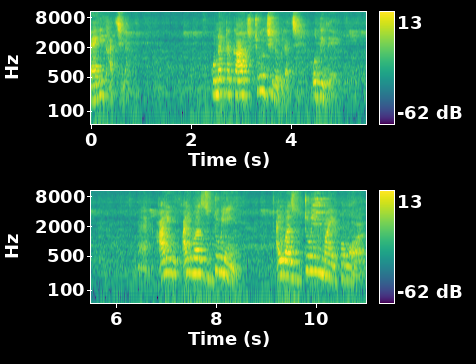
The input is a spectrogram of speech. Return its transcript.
ম্যাগি খাচ্ছিলাম কোনো একটা কাজ চলছিল বোঝাচ্ছে অতীতে। I I was doing I was doing my homework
